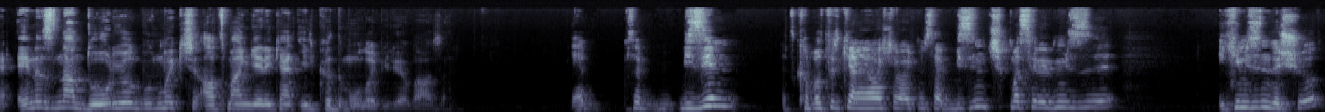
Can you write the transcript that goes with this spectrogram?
Ya en azından doğru yol bulmak için atman gereken ilk adım olabiliyor bazen. Ya mesela bizim kapatırken yavaş yavaş mesela bizim çıkma sebebimizi ikimizin de şu.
